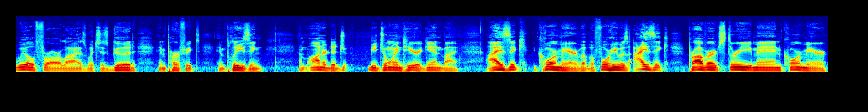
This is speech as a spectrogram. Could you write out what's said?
will for our lives which is good and perfect and pleasing. I'm honored to be joined here again by Isaac Cormier, but before he was Isaac Proverbs 3 man Cormier,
